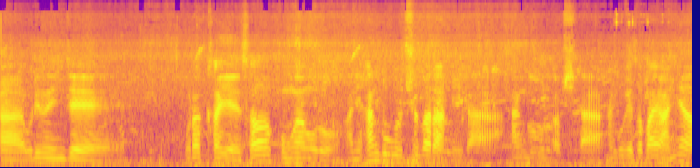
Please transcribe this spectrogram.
아, 우리는 이제 보라카이에서 공항으로 아니 한국으로 출발합니다. 한국으로 갑시다. 한국에서 봐요. 안녕.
